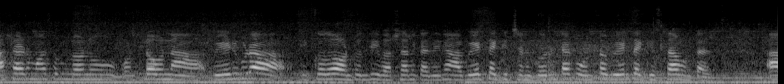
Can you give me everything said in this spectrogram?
ఆషాఢ మాసంలోనూ ఒంట్లో ఉన్న వేడి కూడా ఎక్కువగా ఉంటుంది వర్షానికి అది. ఆ వేడి తగ్గించండి. గోరింటాకు ఒంట్లో వేడి తగ్గిస్తూ ఉంటుంది ఆ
